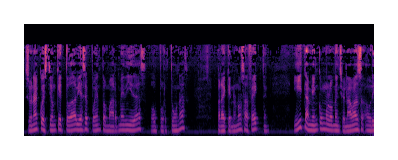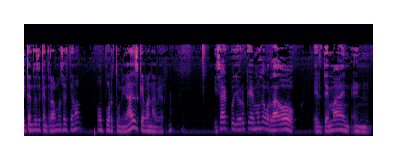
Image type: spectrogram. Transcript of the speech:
Es una cuestión que todavía se pueden tomar medidas oportunas para que no nos afecten. Y también, como lo mencionabas ahorita antes de que entráramos en este tema, oportunidades que van a haber, ¿no? Isaac, pues yo creo que hemos abordado el tema en, en,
